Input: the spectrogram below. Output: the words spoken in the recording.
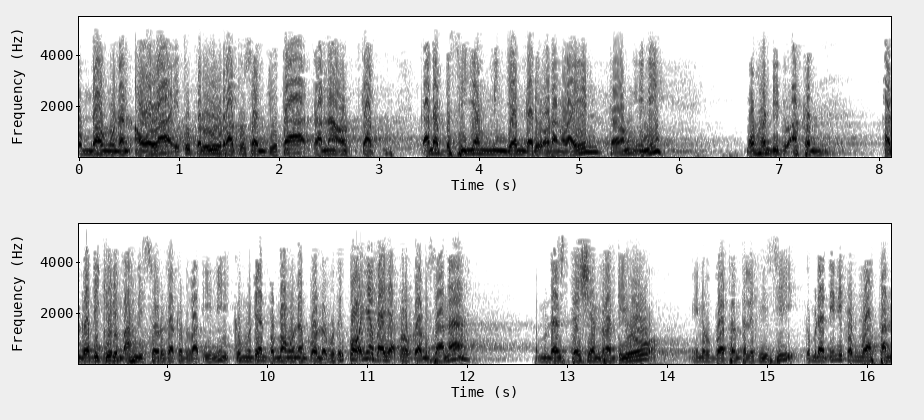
pembangunan aula itu perlu ratusan juta karena karena besinya minjam dari orang lain, tolong ini. Mohon didoakan agar dikirim ahli surga ke tempat ini. Kemudian pembangunan pondok putih. Pokoknya banyak program di sana. Kemudian stasiun radio. Ini pembuatan televisi. Kemudian ini pembuatan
